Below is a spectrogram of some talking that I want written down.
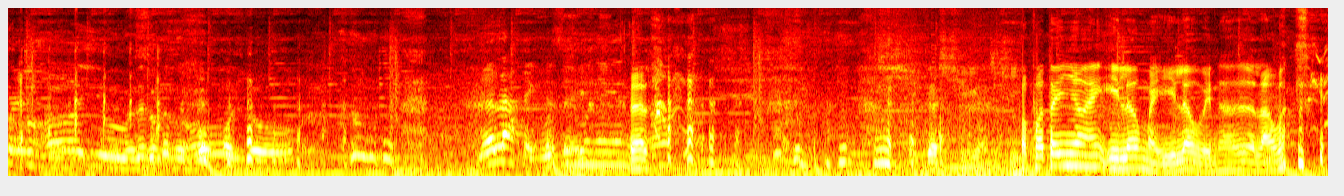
ko. Ayun. Gundo ko to. Lalaki, gusto niyo na yan. Gashi, gashi. Papatayin nyo ang ilaw. May ilaw, eh. Nasalaman siya.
